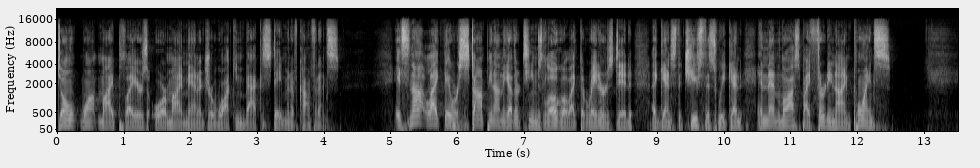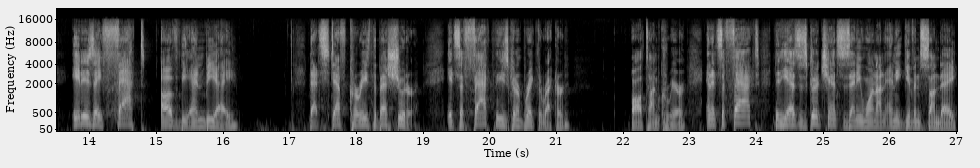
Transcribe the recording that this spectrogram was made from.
don't want my players or my manager walking back a statement of confidence. It's not like they were stomping on the other team's logo like the Raiders did against the Chiefs this weekend and then lost by 39 points. It is a fact of the NBA that Steph Curry is the best shooter. It's a fact that he's going to break the record, all time career. And it's a fact that he has as good a chance as anyone on any given Sunday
